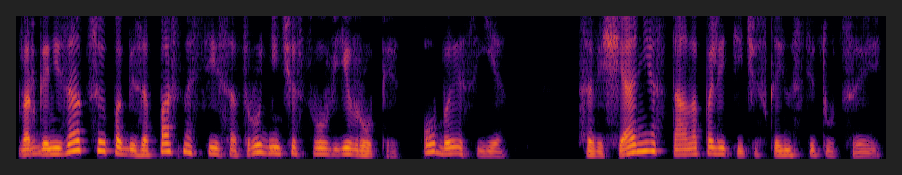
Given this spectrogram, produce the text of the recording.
в Организацию по безопасности и сотрудничеству в Европе, ОБСЕ. Совещание стало политической институцией.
